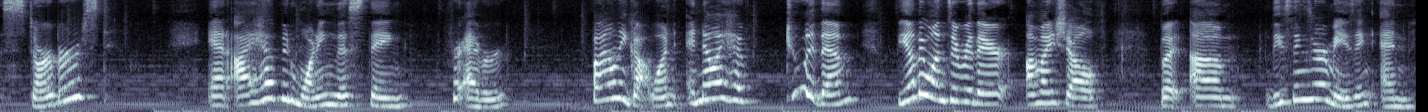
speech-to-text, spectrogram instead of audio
Starburst and I have been wanting this thing forever. Finally got one and now I have two of them. The other one's over there on my shelf. But um, these things are amazing and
